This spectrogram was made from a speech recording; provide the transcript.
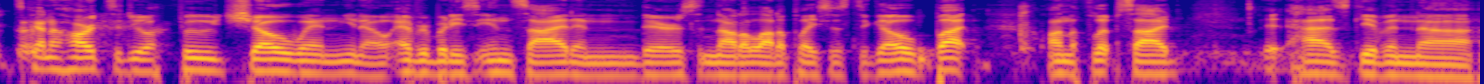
it's kind of hard to do a food show when you know everybody's inside and there's not a lot of places to go. But on the flip side, it has given uh,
